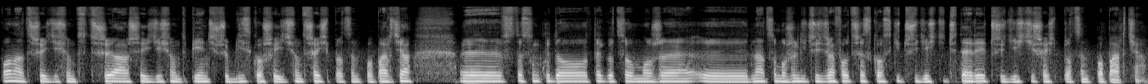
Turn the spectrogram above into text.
ponad 63 a 65 czy blisko 66% poparcia w stosunku do tego, co może, na co może liczyć Rafał Trzaskowski 34-36% poparcia.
